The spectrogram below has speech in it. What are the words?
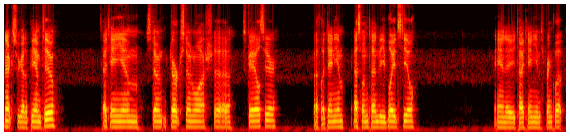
Next we got a PM2, titanium stone dark stone washed uh, scales here by Flytanium, S110V blade steel, and a titanium spring clip.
